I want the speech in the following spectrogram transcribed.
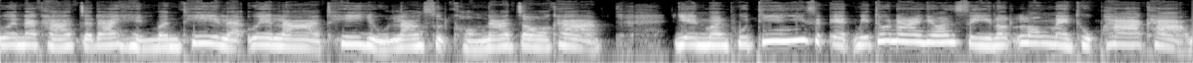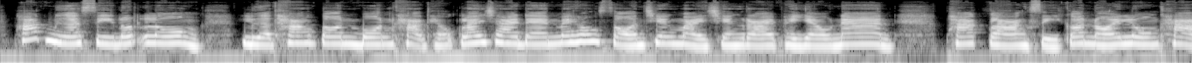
ด้วยนะคะ จะได้เห็นวันที่และเวลาที่อยู่ล่างสุดของหน้าจอค่ะ เย็นวันพุธที่ 21 มิถุนายนสีลดลงในทุกภาคค่ะ ภาคเหนือสีลดลง เหลือทางตอนบนค่ะแถวใกล้ชายแดนแม่ฮ่องสอนเชียงใหม่เชียงรายพะเยาน่าน ภาคกลางสีก็น้อยลงค่ะ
